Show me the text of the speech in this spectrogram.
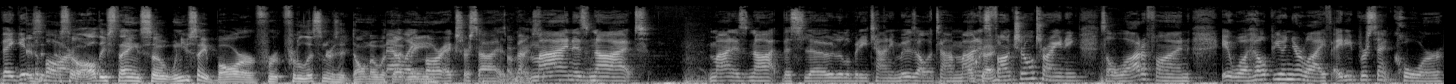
they get the it- barre. so all these things. So when you say barre, for for listeners that don't know what that ballet means, barre exercise. but so- mine is not. Mine is not the slow little bitty tiny moves all the time. Mine Okay. is functional training. It's a lot of fun. It will help you in your life. Eighty percent core.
